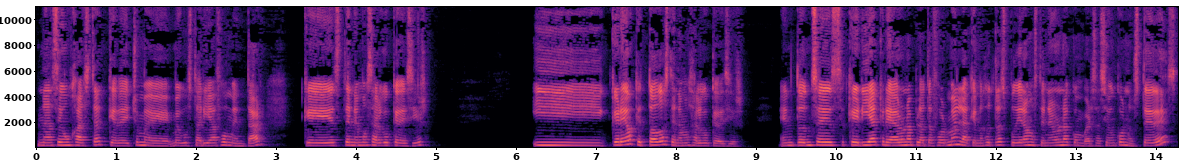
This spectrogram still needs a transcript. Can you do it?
nace un hashtag que de hecho me, me gustaría fomentar, que es tenemos algo que decir. Y creo que todos tenemos algo que decir. Entonces, quería crear una plataforma en la que nosotras pudiéramos tener una conversación con ustedes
